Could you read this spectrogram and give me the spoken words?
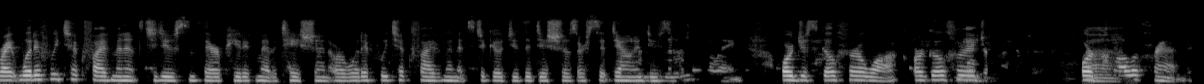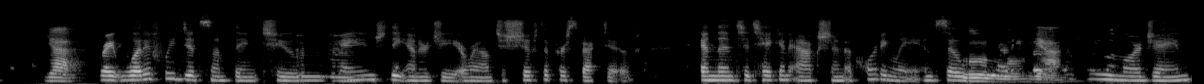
right? What if we took five minutes to do some therapeutic meditation? Or what if we took five minutes to go do the dishes or sit down and do mm-hmm. some journaling? Or just go for a walk or go for yeah. a drive or uh, call a friend yeah. right? What if we did something to mm-hmm. change the energy around to shift the perspective and then to take an action accordingly? And so Ooh, yeah. you and laura jane.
